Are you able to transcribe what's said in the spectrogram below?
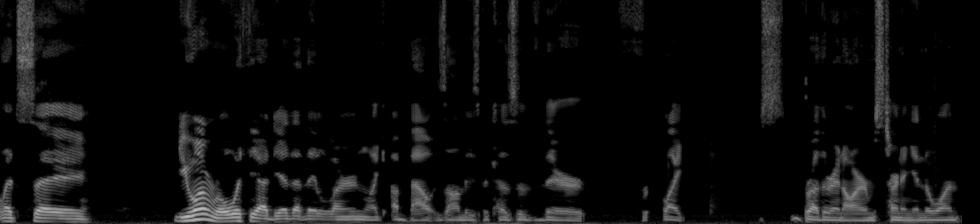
let's say, do you want to roll with the idea that they learn like about zombies because of their like brother in arms turning into one?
